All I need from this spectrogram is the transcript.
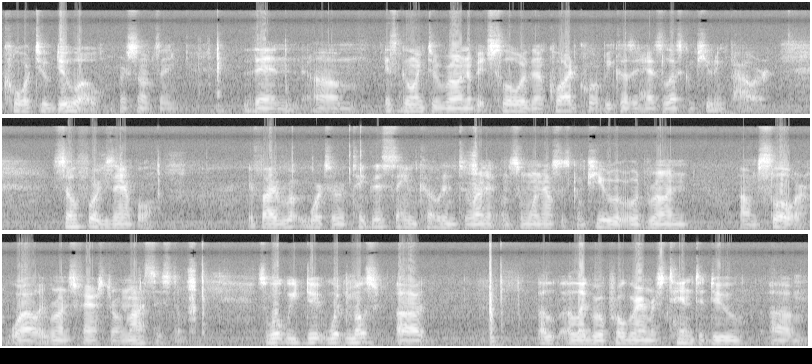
core 2 duo or something then um, it's going to run a bit slower than a quad core because it has less computing power. So for example if I were to take this same code and to run it on someone else's computer it would run um, slower while it runs faster on my system. So what we do what most uh, Allegro programmers tend to do um,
